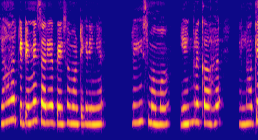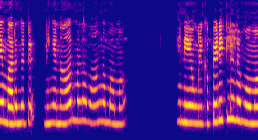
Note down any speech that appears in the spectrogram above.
யார்கிட்டயுமே சரியாக பேச மாட்டேங்கிறீங்க. ப்ளீஸ் மாமா எங்களுக்காக எல்லாத்தையும் மறந்துட்டு நீங்கள் நார்மலாக வாங்க மாமா. என்னை உங்களுக்கு பிடிக்கல மாமா.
